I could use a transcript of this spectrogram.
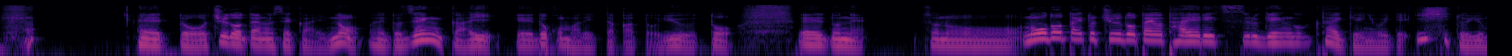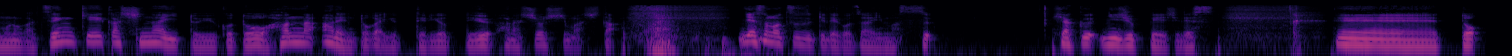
えっ、と、中道体の世界の、えっ、と、前回、えー、どこまで行ったかというと、えっ、とね、その、能動体と中動体を対立する言語体系において意思というものが前傾化しないということをハンナ・アレントが言ってるよっていう話をしました。で、その続きでございます。120ページです。えー、っと、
